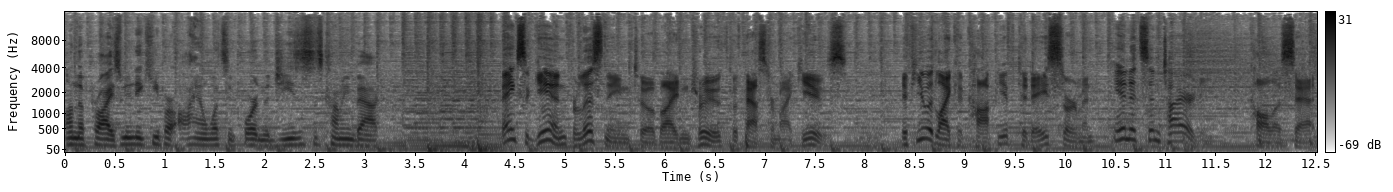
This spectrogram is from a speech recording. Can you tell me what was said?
on the prize. We need to keep our eye on what's important that Jesus is coming back. Thanks again for listening to Abide in Truth with Pastor Mike Hughes. If you would like a copy of today's sermon in its entirety, call us at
